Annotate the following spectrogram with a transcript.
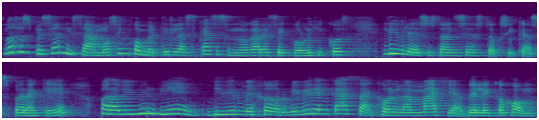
nos especializamos en convertir las casas en hogares ecológicos libres de sustancias tóxicas. ¿Para qué? Para vivir bien, vivir mejor, vivir en casa con la magia del Eco Home.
